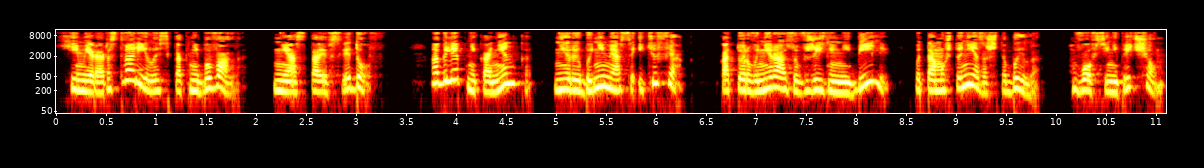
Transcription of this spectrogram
Химера растворилась, как не бывало, не оставив следов. А Глеб Никоненко, ни рыба, ни мясо и тюфяк, которого ни разу в жизни не били, потому что не за что было, вовсе ни при чем.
